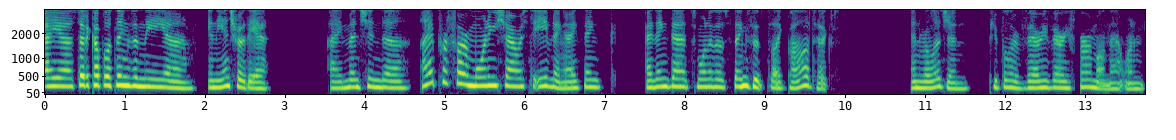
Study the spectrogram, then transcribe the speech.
I uh, said a couple of things in the uh, in the intro there. I mentioned uh, I prefer morning showers to evening. I think I think that's one of those things that's like politics and religion. People are very very firm on that one.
